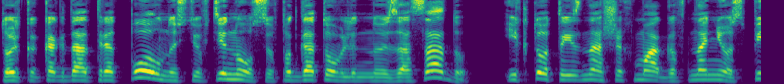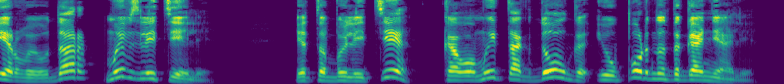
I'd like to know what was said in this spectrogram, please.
Только когда отряд полностью втянулся в подготовленную засаду, и кто-то из наших магов нанес первый удар, мы взлетели. Это были те, кого мы так долго и упорно догоняли.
